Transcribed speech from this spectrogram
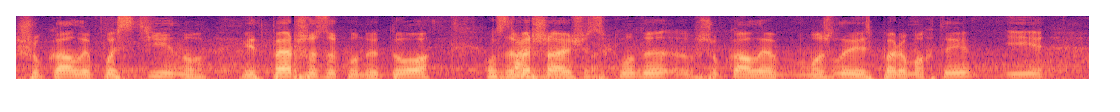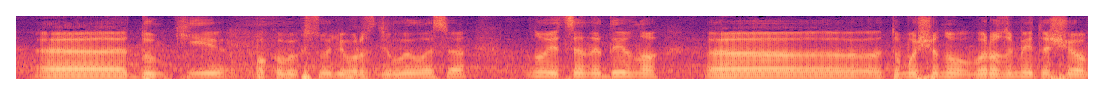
шукали постійно від першої секунди до завершаючої секунди, шукали можливість перемогти, і е, думки бокових суддів розділилися. Ну і це не дивно, е, тому що ну ви розумієте, що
